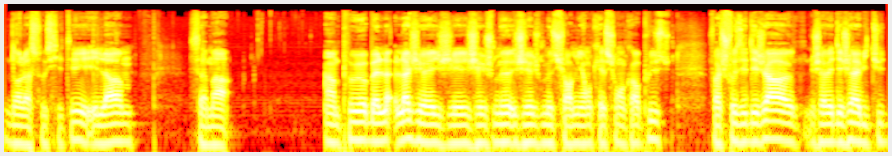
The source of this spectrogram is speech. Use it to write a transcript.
dans la société. Et là, ça m'a un peu. ben là, j'ai- je, me, je me suis remis en question encore plus. Enfin, je faisais déjà, j'avais déjà l'habitude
